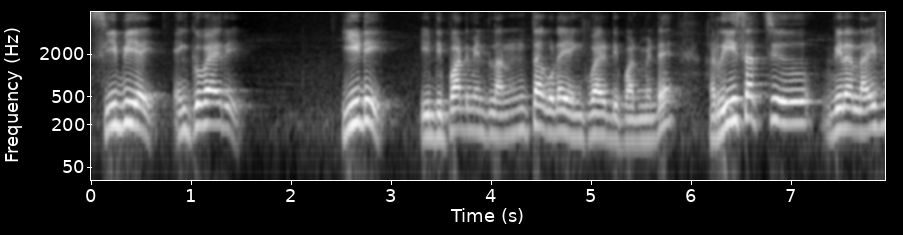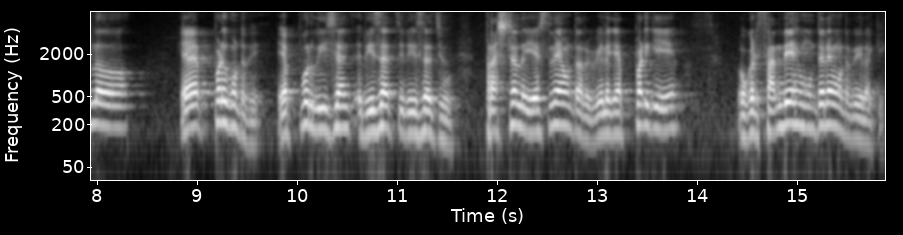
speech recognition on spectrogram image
సిబిఐ ఎంక్వైరీ ఈడీ ఈ డిపార్ట్మెంట్లు అంతా కూడా ఎంక్వైరీ డిపార్ట్మెంటే. రీసెర్చ్ వీళ్ళ లైఫ్లో ఎప్పటికి ఉంటుంది ఎప్పుడు రీసెర్చ్ రీసెర్చ్ రీసెర్చ్ ప్రశ్నలు వేస్తూనే ఉంటారు. వీళ్ళకి ఎప్పటికీ ఒకటి సందేహం ఉంటూనే ఉంటుంది వీళ్ళకి.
